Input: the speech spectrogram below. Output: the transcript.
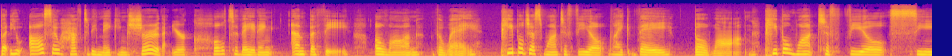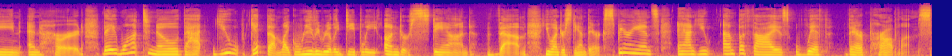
But you also have to be making sure that you're cultivating empathy along the way. People just want to feel like they belong. People want to feel seen and heard. They want to know that you get them, like really, really deeply understand them. You understand their experience and you empathize with their problems.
